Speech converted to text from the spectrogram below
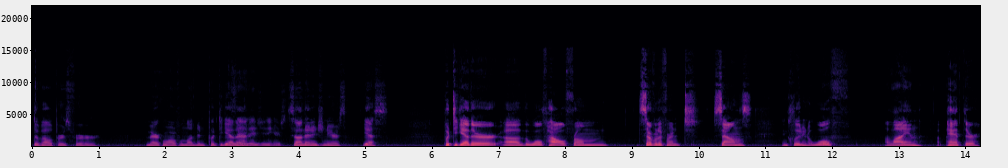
developers for American Werewolf in London put together Sound engineers. sound engineers, yes, put together uh, the wolf howl from several different sounds, including a wolf, a lion, a panther,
